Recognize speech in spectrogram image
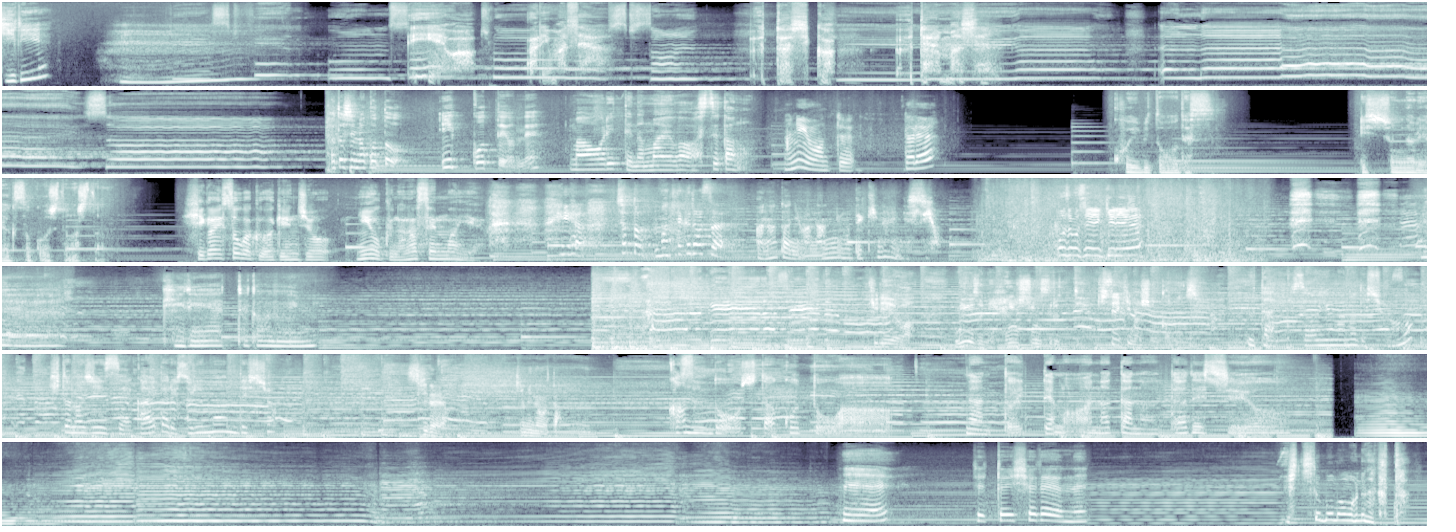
切り絵？ふん。家はありません。歌しか歌えません。私のこと一個って呼んで。真織って名前は捨てたの。何言わんって？誰？恋人です。一緒になる約束をしてました被害総額は現状2億7千万円。いやちょっと待ってください。あなたには何にもできないんですよ。もしもしキリエ？ねえ切り絵ってどういう意味？キリエはミューズに変身するっていう奇跡の瞬間なんですよ。歌ってそういうものでしょ？人の人生変えたりするもんでしょ？好きだよ。君の歌。感動したことは何と言ってもあなたの歌ですよ。ねえずっと一緒だよね。一度も守れなかった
